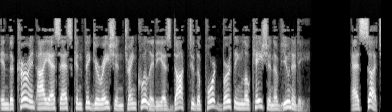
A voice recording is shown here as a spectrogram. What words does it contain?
In the current ISS configuration Tranquility is docked to the port berthing location of Unity. As such,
